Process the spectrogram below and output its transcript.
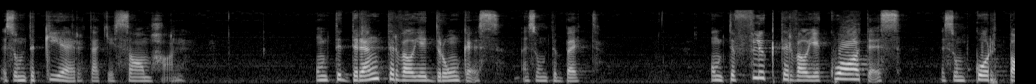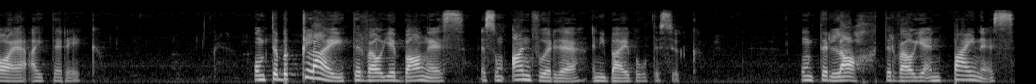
is om te keer dat jy saamgaan. Om te drink terwyl jy dronk is, is om te bid. Om te vloek terwyl jy kwaad is, is om kort paaie uit te rek. Om te beklei terwyl jy bang is, is om antwoorde in die Bybel te soek. Om te lag terwyl jy in pyn is,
